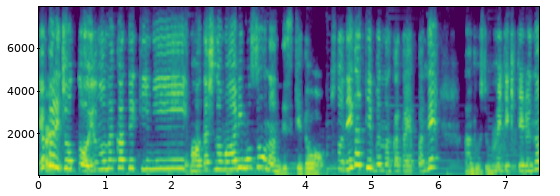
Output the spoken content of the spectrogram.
やっぱりちょっと世の中的に、まあ私の周りもそうなんですけど、ちょっとネガティブな方やっぱね、あどうしても増えてきてるな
